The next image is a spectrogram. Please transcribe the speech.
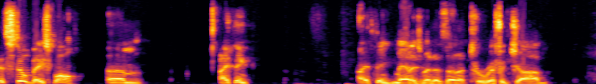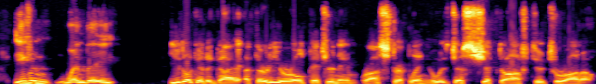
It's still baseball. Um, I think I think management has done a terrific job. Even when they, you look at a guy, a 30 year old pitcher named Ross Stripling, who was just shipped off to Toronto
